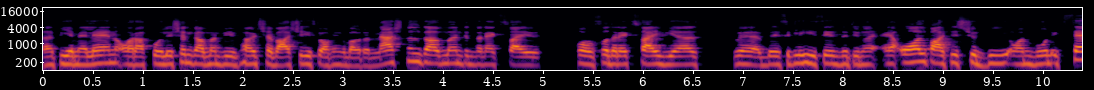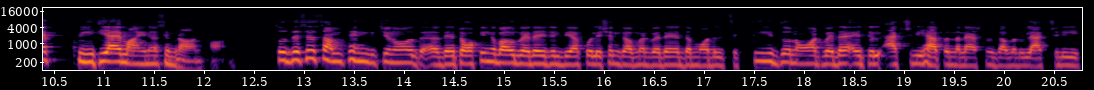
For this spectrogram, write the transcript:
uh, PMLN or a coalition government. We've heard Shehbaz Sharif talking about a national government in the next five for, for the next five years, where basically he says that you know all parties should be on board except PTI minus Imran Khan. So this is something that you know they're talking about whether it will be a coalition government, whether the model succeeds or not, whether it will actually happen. The national government will actually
